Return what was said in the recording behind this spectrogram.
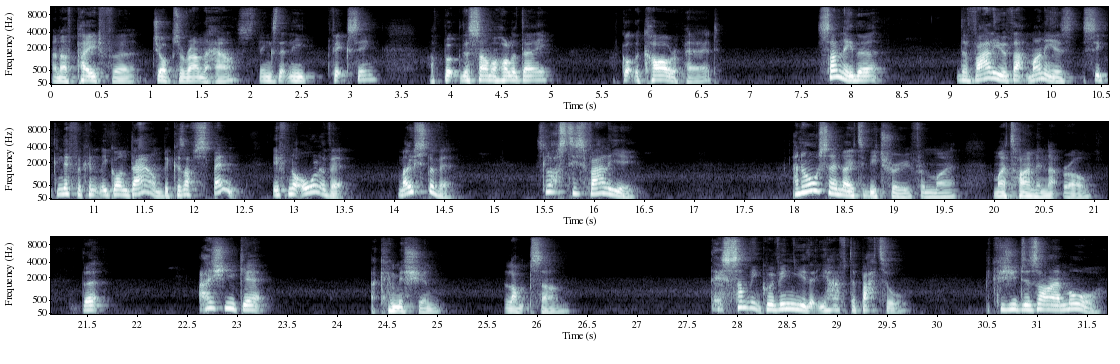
and I've paid for jobs around the house, things that need fixing, I've booked the summer holiday, I've got the car repaired, suddenly the the value of that money has significantly gone down because I've spent, if not all of it, most of it. It's lost its value. And I also know to be true from my, my time in that role that as you get a commission lump sum, there's something within you that you have to battle because you desire more.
